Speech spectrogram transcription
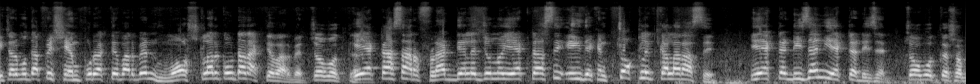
এটার মধ্যে আপনি শ্যাম্পু রাখতে পারবেন মশলার কৌটা রাখতে পারবেন। চমৎকার। এই একটা আছে আর ফ্ল্যাট দেয়ালের জন্য এই একটা আছে এই দেখেন চকলেট কালার আছে। এই একটা ডিজাইন এই একটা ডিজাইন চমৎকার সব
